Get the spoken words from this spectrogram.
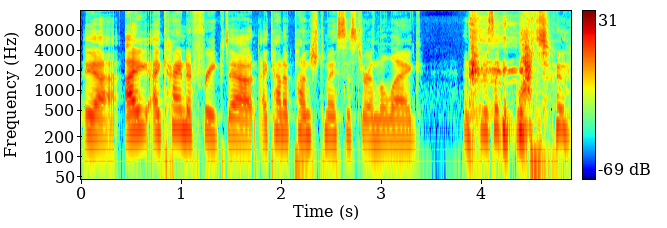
Yeah, I, I kind of freaked out. I kind of punched my sister in the leg, and she was like, "What?" I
